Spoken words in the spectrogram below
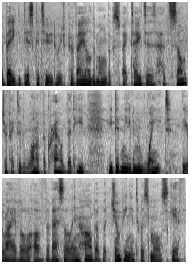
The vague disquietude which prevailed among the spectators had so much affected one of the crowd that he he didn't even wait the arrival of the vessel in harbour, but jumping into a small skiff,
